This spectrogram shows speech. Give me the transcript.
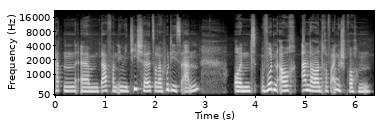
hatten ähm, davon irgendwie T-Shirts oder Hoodies an und wurden auch andauernd darauf angesprochen.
